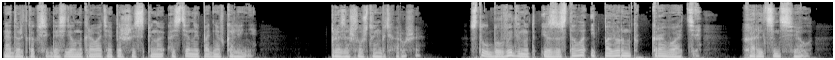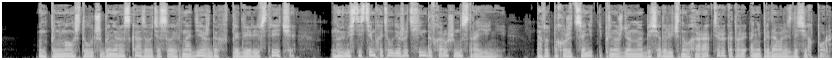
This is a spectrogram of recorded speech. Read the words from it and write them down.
Эдвард, как всегда, сидел на кровати, опершись спиной о стену и подняв колени. «Произошло что-нибудь хорошее?» Стул был выдвинут из-за стола и повернут к кровати. Харльсон сел. Он понимал, что лучше бы не рассказывать о своих надеждах в преддверии встречи, но вместе с тем хотел держать Хинда в хорошем настроении. А тот, похоже, ценит непринужденную беседу личного характера, которой они предавались до сих пор.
